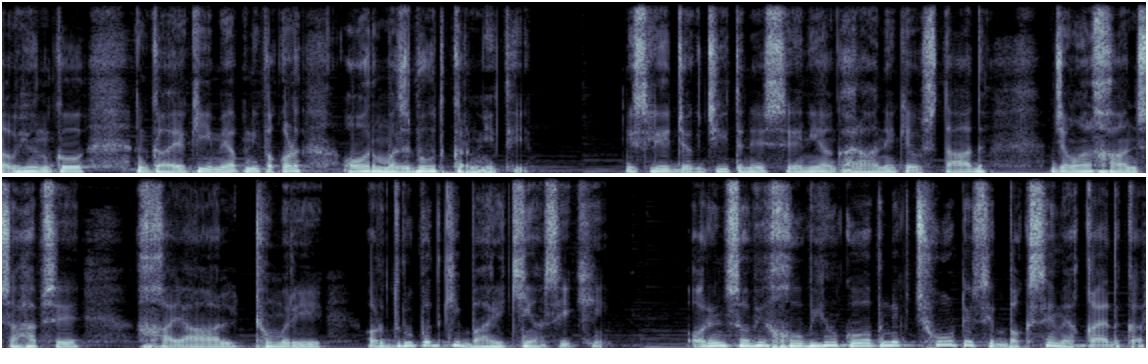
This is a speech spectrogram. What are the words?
अभी उनको गायकी में अपनी पकड़ और मज़बूत करनी थी। इसलिए जगजीत ने सैनिया घराने के उस्ताद जमाल खान साहब से ख्याल, ठुमरी और द्रुपद की बारीकियाँ सीखी। और इन सभी खूबियों को अपने एक छोटे से बक्से में कैद कर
